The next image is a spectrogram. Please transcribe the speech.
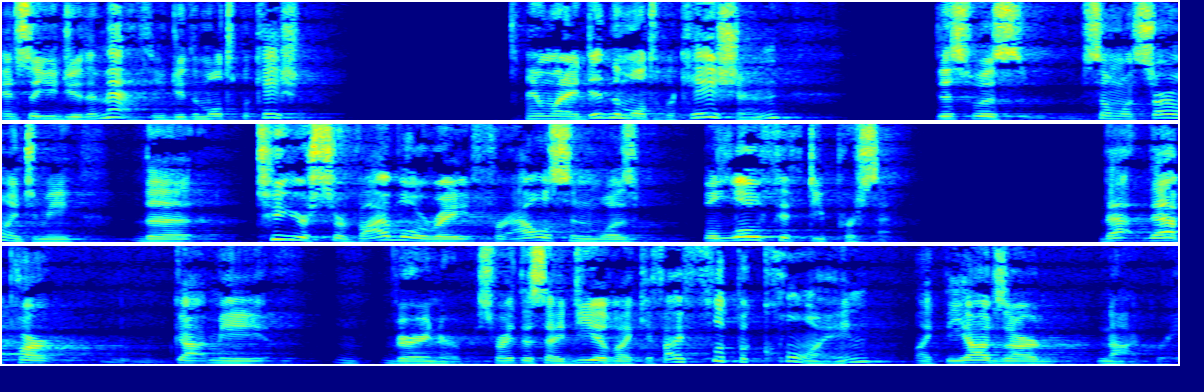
And so you do the math, you do the multiplication. And when I did the multiplication, this was somewhat startling to me. The two year survival rate for Allison was below 50%. That, that part got me very nervous, right? This idea of like, if I flip a coin, like the odds are not great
